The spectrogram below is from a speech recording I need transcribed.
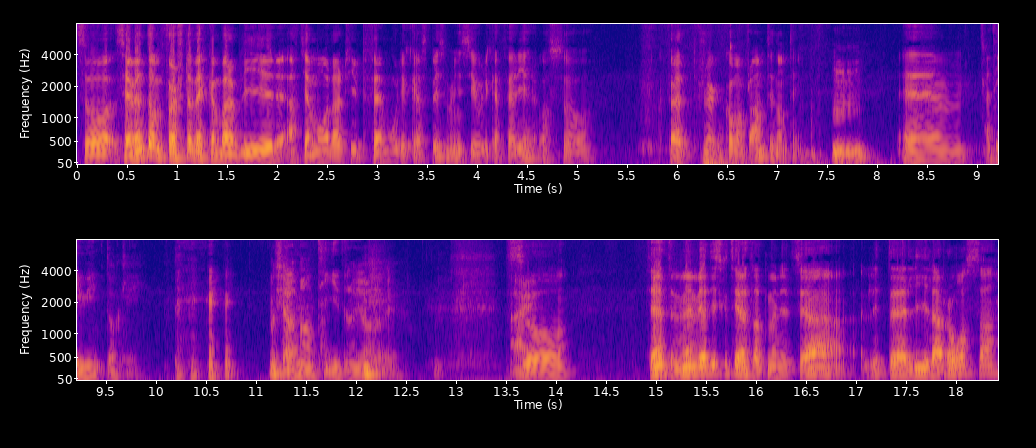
Så, så jag vet inte om första veckan bara blir att jag målar typ fem olika Space Marines i olika färger och så för att försöka komma fram till någonting. Mm. Ehm, Ja, det är ju inte okej. Och känna att man har tiden att göra det. Så, jag vet inte, men vi har diskuterat allt möjligt. Så jag, lite lila-rosa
